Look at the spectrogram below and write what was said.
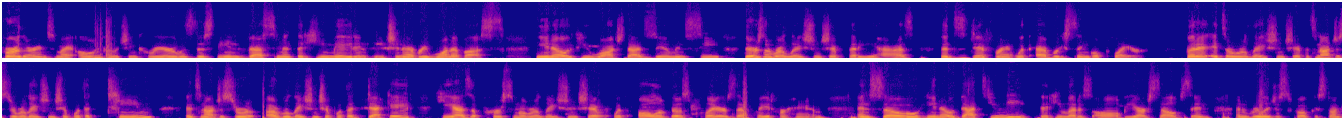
further into my own coaching career was this the investment that he made in each and every one of us you know, if you watch that Zoom and see, there's a relationship that he has that's different with every single player. But it, it's a relationship. It's not just a relationship with a team. It's not just a, a relationship with a decade. He has a personal relationship with all of those players that played for him. And so, you know, that's unique that he let us all be ourselves and and really just focused on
